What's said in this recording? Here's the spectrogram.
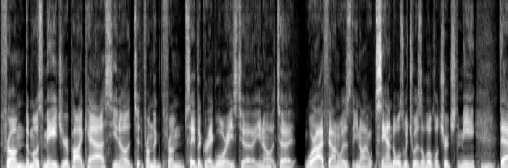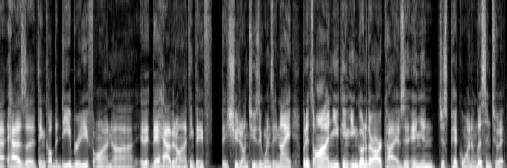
from the most major podcasts, you know, to, from the from say the Greg Lauries to, you know, to where I found was, you know, Sandals, which was a local church to me, that has a thing called the debrief on. Uh, it, they have it on. I think they've they shoot it on Tuesday, Wednesday night, but it's on. You can you can go into their archives and, and, you just pick one and listen to it.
